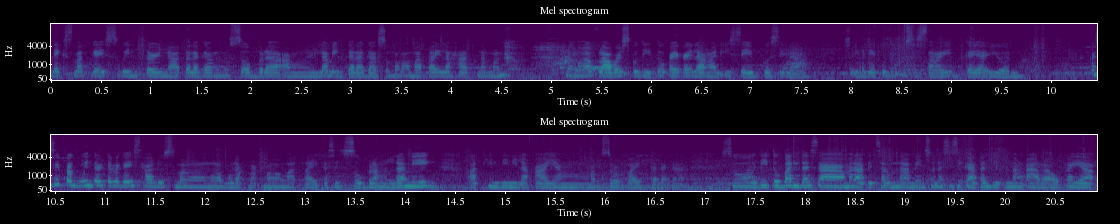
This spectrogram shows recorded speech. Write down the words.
next month guys winter na talagang sobra ang lamig talaga. So mamamatay lahat ng mga ng mga flowers ko dito. Kaya kailangan i-save ko sila. So ilagay ko dito sa side. Kaya yun. Kasi pag winter talaga guys halos mga mga bulaklak mamamatay kasi sobrang lamig at hindi nila kayang mag-survive talaga. So dito banda sa malapit sa room namin. So nasisikatan dito ng araw. Kaya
